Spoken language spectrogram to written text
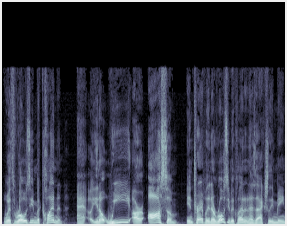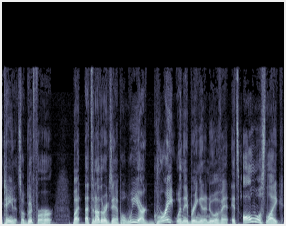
with Rosie MacLennan. Uh, you know, we are awesome in trampoline. Now, Rosie MacLennan has actually maintained it, so good for her. But that's another example. We are great when they bring in a new event. It's almost like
